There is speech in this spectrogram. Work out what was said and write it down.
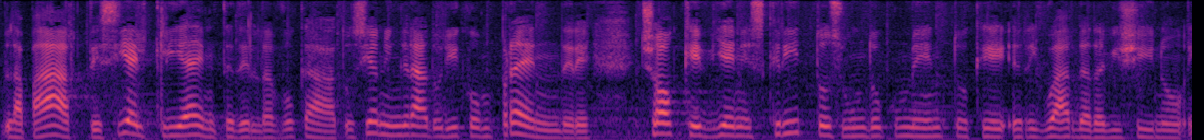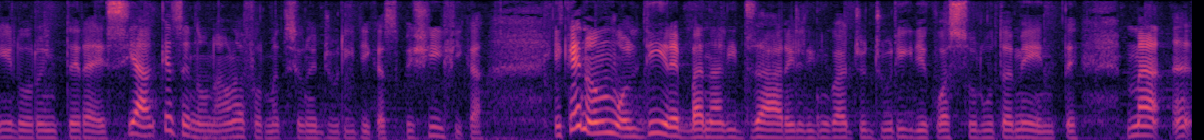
la parte, sia il cliente dell'avvocato siano in grado di comprendere ciò che viene scritto su un documento che riguarda da vicino i loro interessi, anche se non ha una formazione giuridica specifica, il che non vuol dire banalizzare il linguaggio giuridico assolutamente, ma eh,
